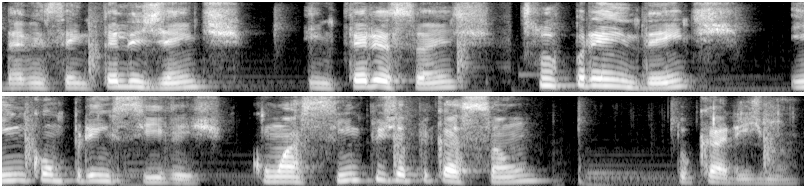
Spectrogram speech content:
devem ser inteligentes, interessantes, surpreendentes e incompreensíveis, com a simples aplicação do carisma.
